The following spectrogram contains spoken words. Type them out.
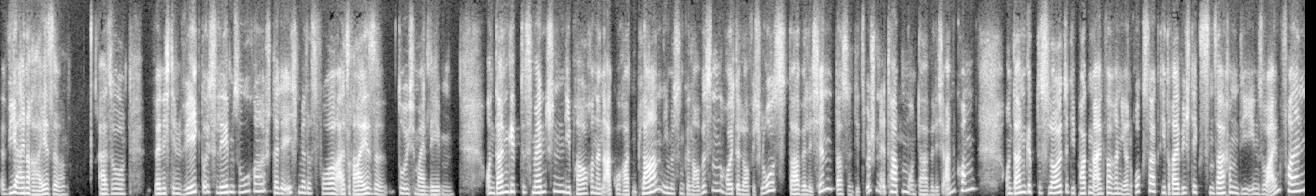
wie eine Reise. Also wenn ich den Weg durchs Leben suche, stelle ich mir das vor als Reise durch mein Leben. Und dann gibt es Menschen, die brauchen einen akkuraten Plan. Die müssen genau wissen, heute laufe ich los, da will ich hin, das sind die Zwischenetappen und da will ich ankommen. Und dann gibt es Leute, die packen einfach in ihren Rucksack die drei wichtigsten Sachen, die ihnen so einfallen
